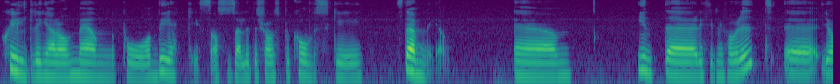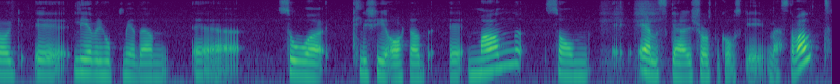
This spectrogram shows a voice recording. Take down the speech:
skildringar av män på dekis. Alltså så här lite Charles Bukowski stämningen. Eh, inte riktigt min favorit. Eh, jag eh, lever ihop med en eh, så klichéartad eh, man som älskar Charles Bukowski mest av allt.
